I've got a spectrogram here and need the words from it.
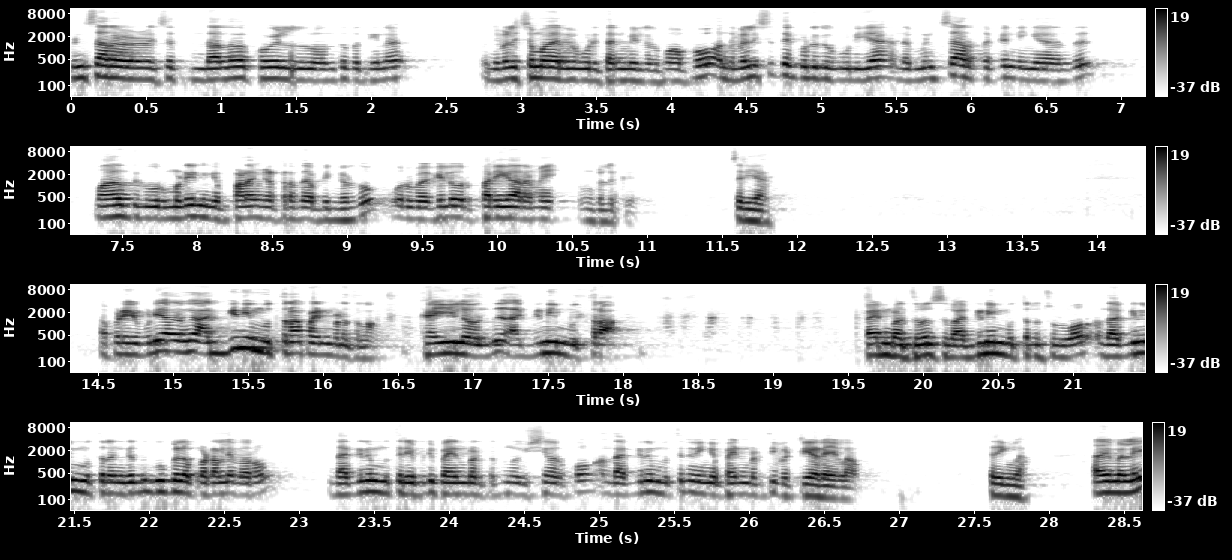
மின்சார வெளிச்சத்தினால தான் கோயில் வந்து பார்த்தீங்கன்னா கொஞ்சம் வெளிச்சமாக இருக்கக்கூடிய தன்மையில் இருக்கும். அப்போது அந்த வெளிச்சத்தை கொடுக்கக்கூடிய அந்த மின்சாரத்துக்கு நீங்கள் வந்து மாதத்துக்கு ஒரு முறை நீங்கள் பணம் கட்டுறது அப்படிங்கிறதும் ஒரு வகையில் ஒரு பரிகாரமே உங்களுக்கு. சரியா? அப்படி முடியாதவங்க அக்னி முத்ரா பயன்படுத்தலாம். கையில் வந்து அக்னி முத்ரா பயன்படுத்துறது சில அக்னி முத்திரன்னு சொல்லுவோம். அந்த அக்னி முத்திரங்கிறது கூகுளில் போட்டாலே வரும். அந்த அக்னி முத்திரை எப்படி பயன்படுத்துறதுன்னு விஷயம் இருக்கும். அந்த அக்னி முத்திரை நீங்கள் பயன்படுத்தி வெற்றி அடையலாம். சரிங்களா? அதே மாதிரி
